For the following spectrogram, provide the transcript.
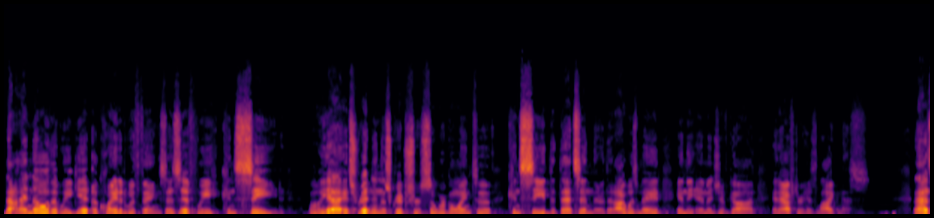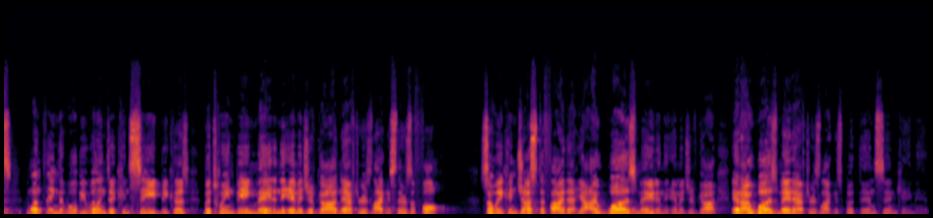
Now, I know that we get acquainted with things as if we concede. Well, yeah, it's written in the scripture, so we're going to concede that that's in there, that I was made in the image of God and after his likeness. That's one thing that we'll be willing to concede because between being made in the image of God and after his likeness, there's a fall. So we can justify that. Yeah, I was made in the image of God and I was made after his likeness, but then sin came in.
